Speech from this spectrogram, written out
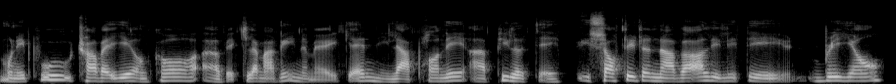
mon époux travaillait encore avec la marine américaine. Il apprenait à piloter. Il sortait de naval. Il était brillant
